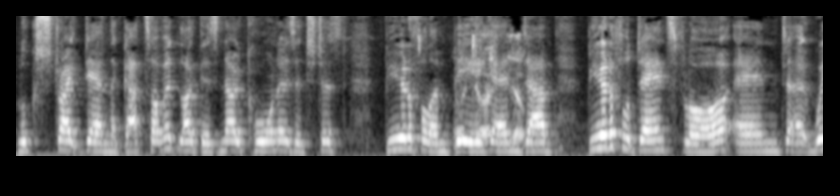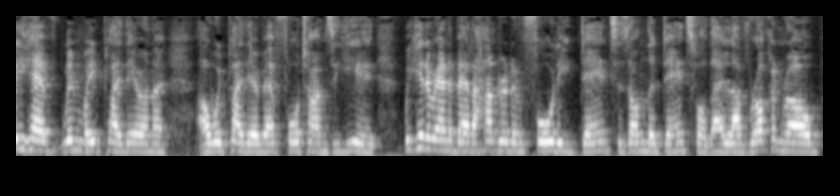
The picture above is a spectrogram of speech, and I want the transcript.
looks straight down the guts of it. Like there's no corners. It's just beautiful and big Okay, and yep. um, beautiful dance floor and uh, we have when we play there on a oh, we play there about four times a year we get around about 140 dancers on the dance floor. They love rock and roll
